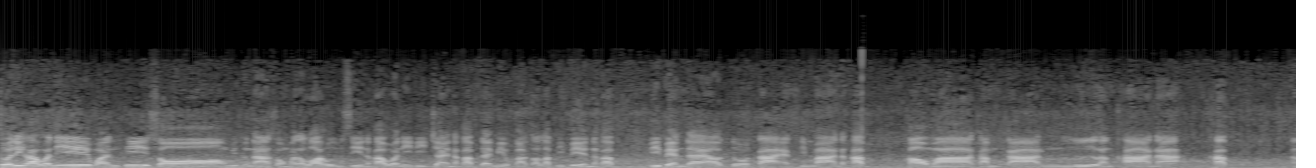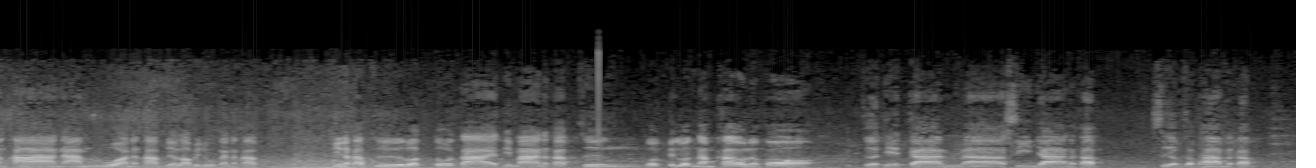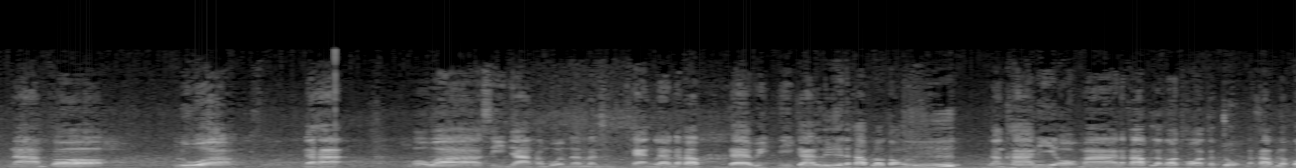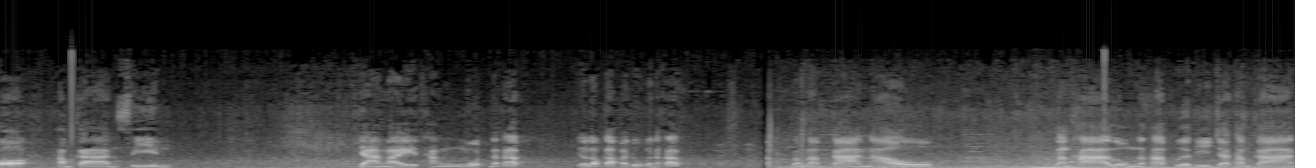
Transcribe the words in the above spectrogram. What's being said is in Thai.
สวัสดีครับวันนี้วันที่ 2 มิถุนา2564 นะครับ วันนี้ดีใจนะครับ ได้มีโอกาสต้อนรับพี่เบนนะครับ พี่เบนได้เอาโตต้าแอคติมานะครับ เข้ามาทำการรื้อหลังคานะครับ หลังคาน้ำรั่วนะครับ เดี๋ยวเราไปดูกันนะครับ นี่นะครับคือรถโตต้าแอคติมานะครับ ซึ่งรถเป็นรถนำเข้าแล้วก็เกิดเหตุการณ์ซีนยางนะครับ เสื่อมสภาพนะครับ น้ำก็รั่วนะฮะ เพราะว่าซีนยางข้างบนนั้นมันแข็งแล้วนะครับ แต่วิธีการรื้อนะครับ เราต้องรื้อหลังคานี้ออกมานะครับ แล้วก็ถอดกระจกนะครับ แล้วก็ทำการซีน ยางใหม่ทั้งหมดนะครับ เดี๋ยวเรากลับมาดูกันนะครับสำหรับการเอาหลังคาลงนะครับ เพื่อที่จะทำการ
